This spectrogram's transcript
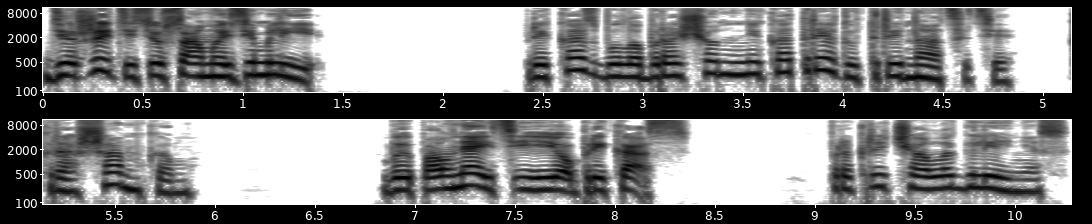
«Держитесь у самой земли!» Приказ был обращен не к отряду тринадцати, к рошанкам. «Выполняйте ее приказ!» — прокричала Гленис.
